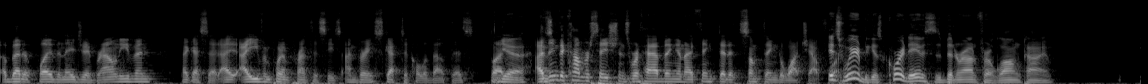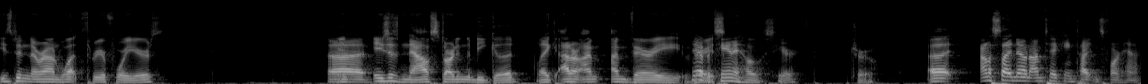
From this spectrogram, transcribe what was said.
a better play than AJ Brown? Even like I said, I, I even put in parentheses. I'm very skeptical about this, but Yeah, I think the conversation's worth having, and I think that it's something to watch out for. it's weird because Corey Davis has been around for a long time. He's been around what three or four years. And uh, he's just now starting to be good. Like I don't. I'm. I'm very. yeah, but Tannehill's here. true. Uh, on a side note, I'm taking Titans four and a half.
